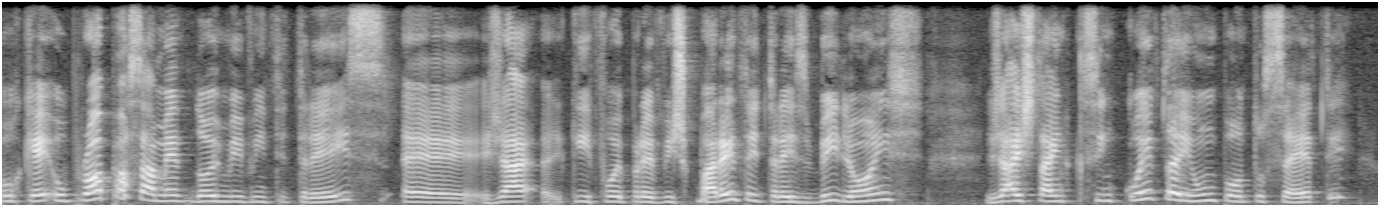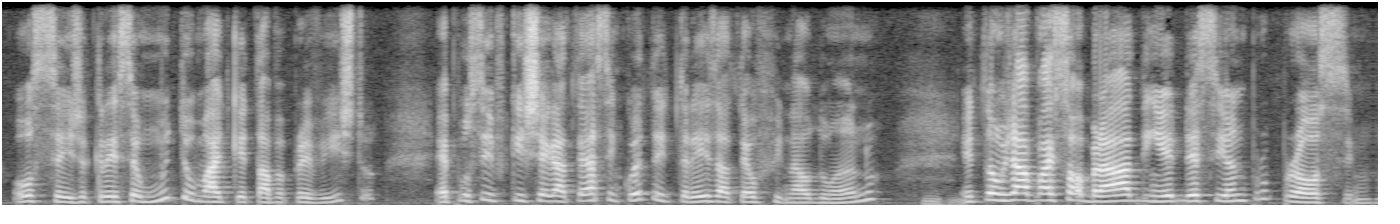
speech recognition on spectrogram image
Porque o próprio orçamento de 2023, é, já, que foi previsto 43 bilhões, já está em 51,7 ou seja, cresceu muito mais do que estava previsto. É possível que chegue até a 53 até o final do ano. Uhum. Então já vai sobrar dinheiro desse ano para o próximo.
